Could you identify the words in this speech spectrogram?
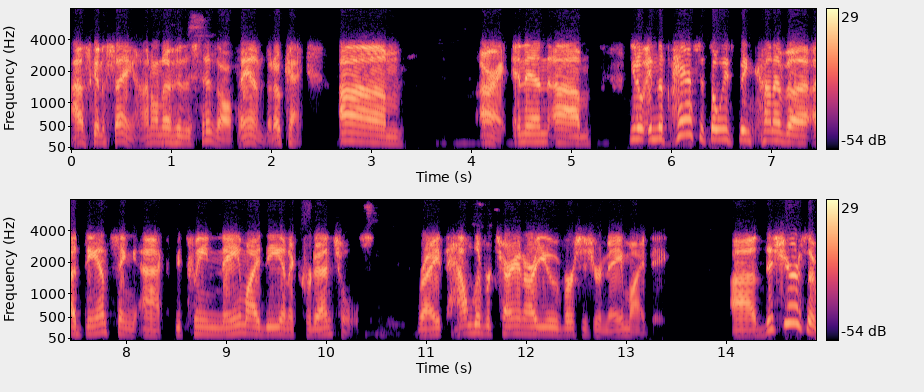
I was going to say I don't know who this is offhand, but okay. Um, all right, and then um, you know, in the past, it's always been kind of a, a dancing act between name ID and a credentials, right? How libertarian are you versus your name ID? Uh, this year is a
